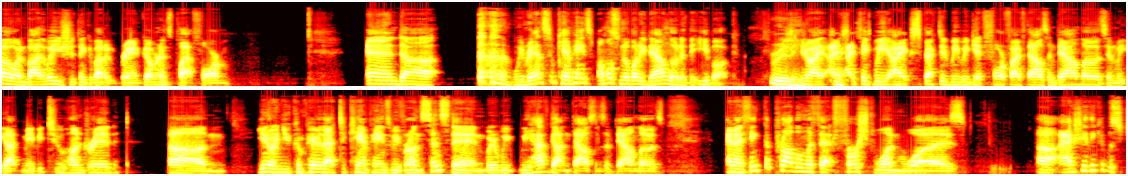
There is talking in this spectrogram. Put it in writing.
oh, and by the way, you should think about a brand governance platform. And uh, we ran some campaigns. Almost nobody downloaded the ebook. Really? You know, I, I think we I expected we would get four or five thousand downloads, and we got maybe two hundred. Um, you know, and you compare that to campaigns we've run since then, where we we have gotten thousands of downloads. And I think the problem with that first one was, uh, I actually think it was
